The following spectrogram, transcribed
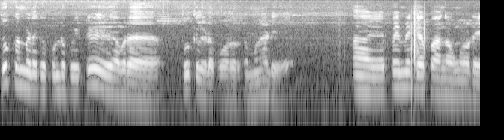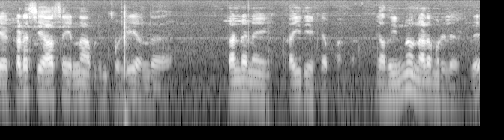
தூக்கு மேடைக்கு கொண்டு போயிட்டு அவரை தூக்கிலிட போகிறதுக்கு முன்னாடி எப்பயுமே கேட்பாங்க உங்களுடைய கடைசி ஆசை என்ன? அப்படின்னு சொல்லி அந்த தண்டனை கைதியை கேட்பாங்க. அது இன்னும் நடைமுறையில் இருக்குது.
